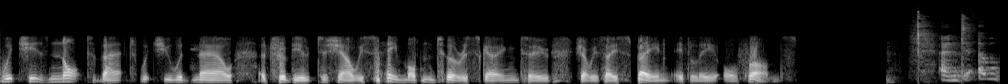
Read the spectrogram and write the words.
which is not that which you would now attribute to, shall we say, modern tourists going to, shall we say, Spain, Italy, or France. And uh,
